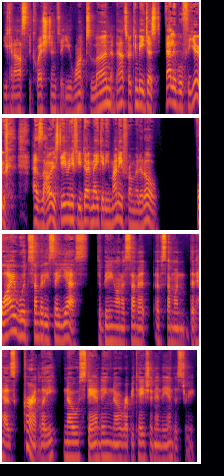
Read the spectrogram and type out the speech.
You can ask the questions that you want to learn about. So it can be just valuable for you as the host, even if you don't make any money from it at all. Why would somebody say yes to being on a summit of someone that has currently no standing, no reputation in the industry?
